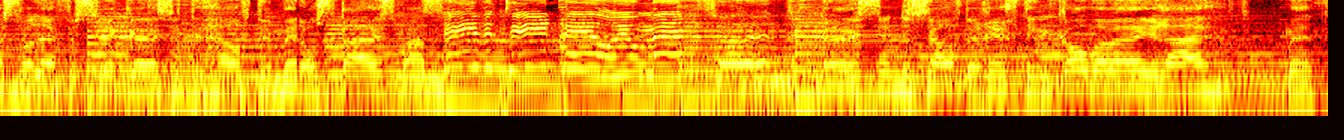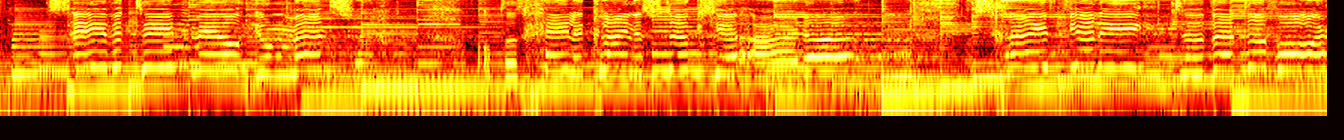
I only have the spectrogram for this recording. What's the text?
best wel even slikken, zit de helft inmiddels thuis. Maar met 17 miljoen mensen. de neus in dezelfde richting komen we hieruit. Met 17 miljoen mensen op dat hele kleine stukje aarde. Die schrijf je niet de wetten voor,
